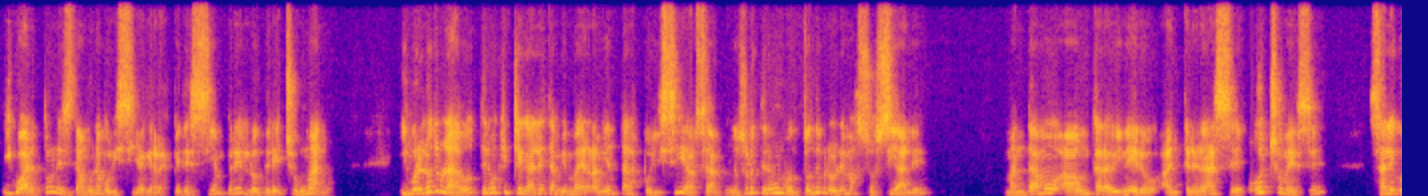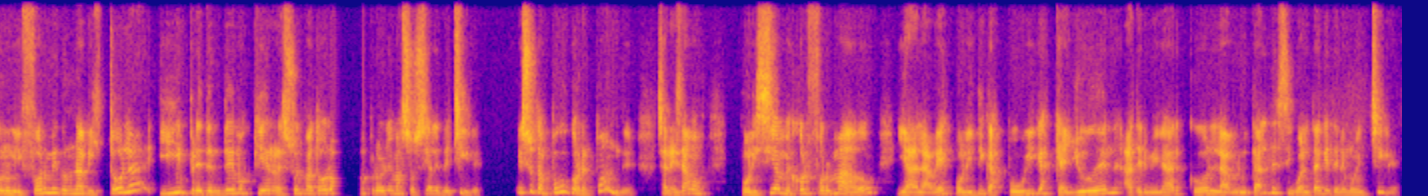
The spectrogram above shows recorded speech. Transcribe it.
Y cuarto, necesitamos una policía que respete siempre los derechos humanos. Y por el otro lado, tenemos que entregarles también más herramientas a las policías. O sea, nosotros tenemos un montón de problemas sociales, mandamos a un carabinero a entrenarse ocho meses, sale con uniforme, con una pistola, y pretendemos que resuelva todos los problemas sociales de Chile. Eso tampoco corresponde. O sea, necesitamos policía mejor formado y a la vez políticas públicas que ayuden a terminar con la brutal desigualdad que tenemos en Chile.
